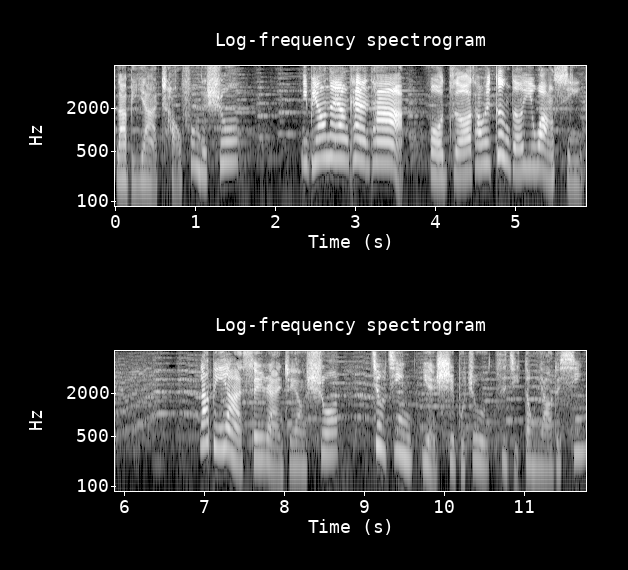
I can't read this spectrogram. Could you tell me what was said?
拉比亚嘲讽地说：“你不要那样看她，否则她会更得意忘形。”拉比亚虽然这样说。究竟掩饰不住自己动摇的心，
